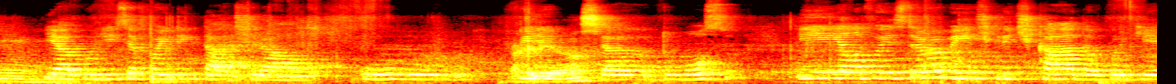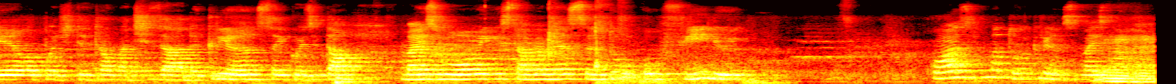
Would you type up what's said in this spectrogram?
Hum, e a polícia foi tentar tirar o filho da- do moço e ela foi extremamente criticada porque ela pode ter traumatizado a criança e coisa e tal. mas o homem estava ameaçando o filho e quase matou a criança. Mas Uhum.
